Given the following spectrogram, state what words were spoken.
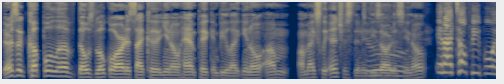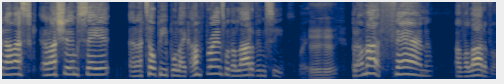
There's a couple of those local artists I could, you know, handpick and be like, you know, I'm I'm actually interested in these artists, you know. And I tell people, and I'm not, and I shame to say it, and I tell people like I'm friends with a lot of MCs, Mm-hmm. but I'm not a fan of a lot of them.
